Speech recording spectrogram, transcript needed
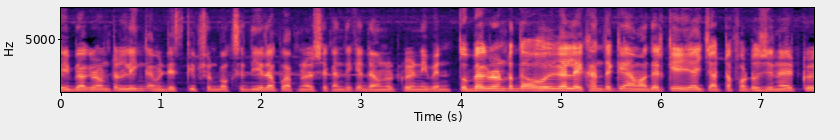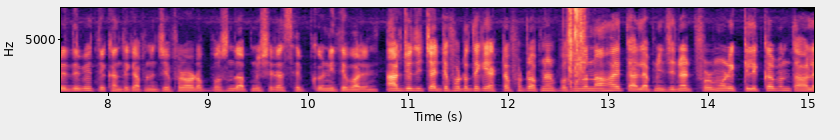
এই ব্যাকগ্রাউন্ডটার লিংক আমি ডেসক্রিপশন বক্সে দিয়ে রাখব, আপনারা সেখান থেকে ডাউনলোড করে নেবেন। তো ব্যাকগ্রাউন্ডটা দেওয়া হয়ে গেলে এখান থেকে আমাদেরকে এই চারটা ফটো জেনারেট করে দেবে। তো এখান থেকে আপনার যে ফটোটা পছন্দ আপনি সেটা সেভ করে নিতে পারেন। আর যদি চারটে ফটো থেকে একটা ফটো আপনার পছন্দ না হয়, তাহলে আপনি জেনারেট ফরমোরে ক্লিক করবেন, তাহলে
